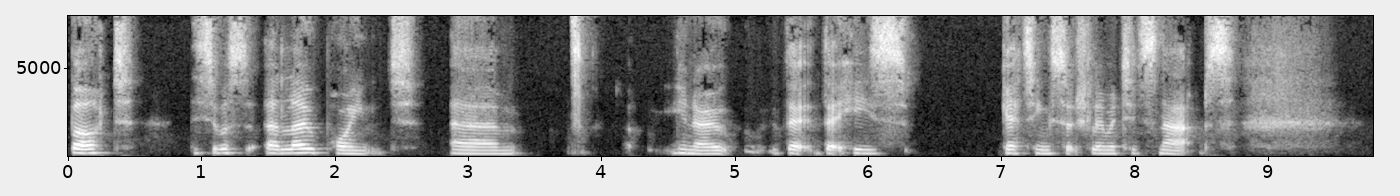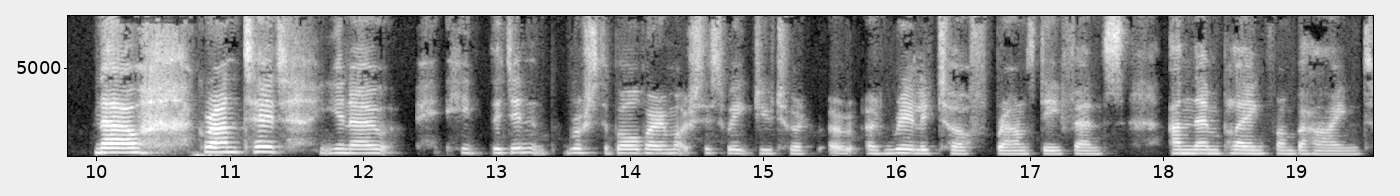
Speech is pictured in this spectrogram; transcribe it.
but this was a low point. Um, you know that that he's getting such limited snaps. Now, granted, you know he they didn't rush the ball very much this week due to a, a, a really tough Browns defense, and then playing from behind.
